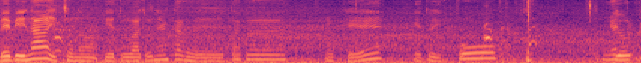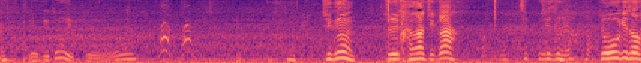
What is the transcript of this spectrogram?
맵이나 2,000원. 얘도 아주 그냥 따글, 따글. 이렇게. 얘도 있고, 네. 요, 응, 여기도 있고. 지금 저희 강아지가 짓고 지금 있어요. 여기서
